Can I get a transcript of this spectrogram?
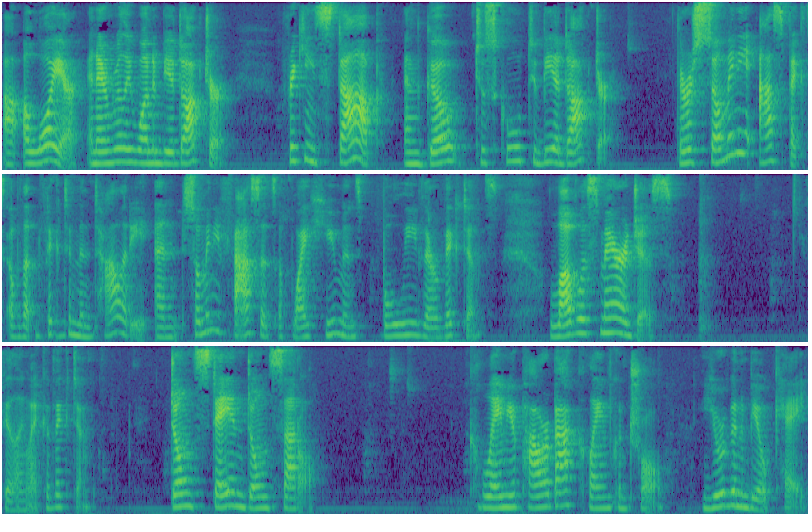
uh, a lawyer and I really want to be a doctor. Freaking stop and go to school to be a doctor. There are so many aspects of that victim mentality and so many facets of why humans believe they're victims. Loveless marriages, feeling like a victim. Don't stay and don't settle. Claim your power back, claim control. You're going to be okay.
